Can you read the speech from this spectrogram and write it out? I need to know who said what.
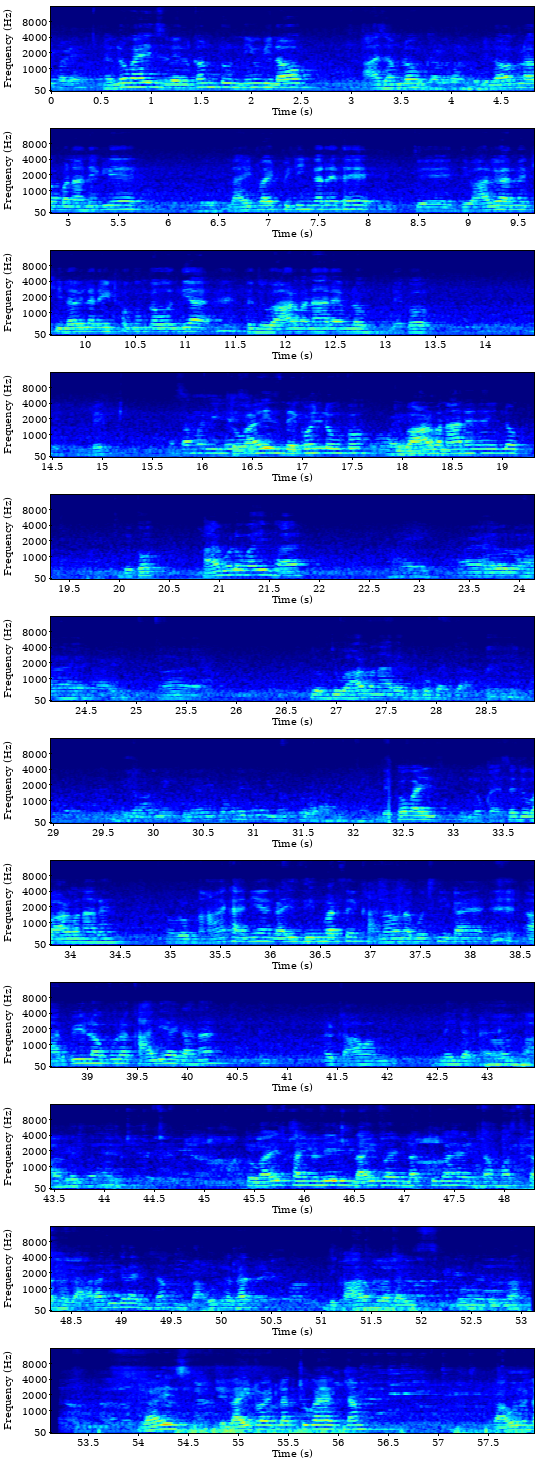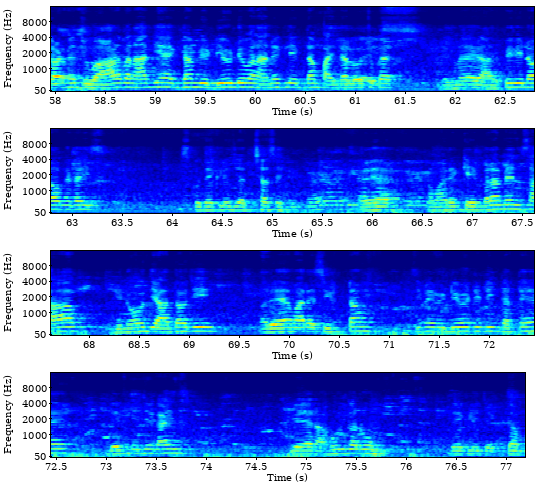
Speaker 1: Hello guys welcome to new vlog आज हम लोग व्लॉग व्लॉग बनाने के लिए लाइट वाइट फिटिंग कर रहे थे। तो दीवार वाल में खिला विला नहीं ठोकूँगा बोल दिया। तो जुगाड़ बना रहे हम लोग। देखो। तो गाइस देखो इन लोगों को। जुगाड़ बना रहे हैं इन लोग। देखो। हाय बोलो गाइस हाय। हाय बोलो, हाय। हाय। लोग जुगाड़ बना रहे थे को पैसा देखो भाई लोग कैसे जुगाड़ बना रहे हैं। हम लोग नहाए खाए नहीं है गाइस दिन भर से खाना वाना कुछ नहीं खाए हैं। आरपी लोग पूरा खा लिया है खाना। और काम हम नहीं कर रहे हैं। तो गाइस फाइनली लाइट वाइट लग चुका है एकदम मस्त का नज़ारा दिख रहा है एकदम राहुल का घर। दिखा रहा हूँ गाइस दो मिनट होगा गाइस लाइट वाइट लग चुका है एकदम। राहुल घर में जुगाड़ बना दिया, एकदम वीडियो वीडियो बनाने के लिए एकदम फाइनल हो चुका है। देखना है आर पी लॉक है गाइस इसको देख लीजिए अच्छा से। ये है हमारे कैमरामैन साहब, विनोद यादव जी, और ये हमारे सिस्टम इसी में वीडियो एडिटिंग करते हैं। देख लीजिए गाइस ये राहुल का रूम देख लीजिए एकदम।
